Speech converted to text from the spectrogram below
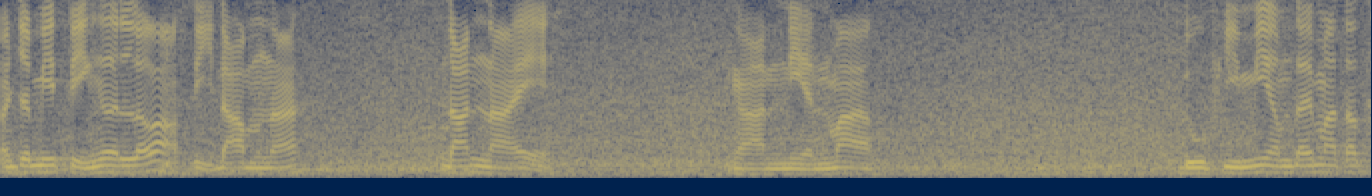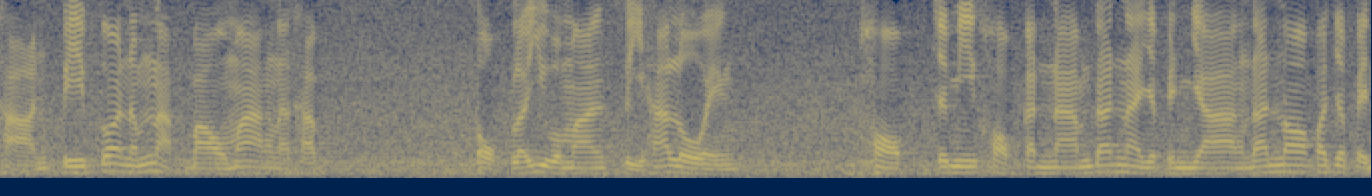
มันจะมีสีเงินแล้วก็สีดำนะ ด้านใน งานเนียนมาก ดูพรีเมียมได้มาตรฐานปี๊บก็น้ำหนักเบามากนะครับ ตกแล้วอยู่ประมาณ 4-5 โลเอง ขอบจะมีขอบกันน้ำด้านในจะเป็นยาง ด้านนอกก็จะเป็น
